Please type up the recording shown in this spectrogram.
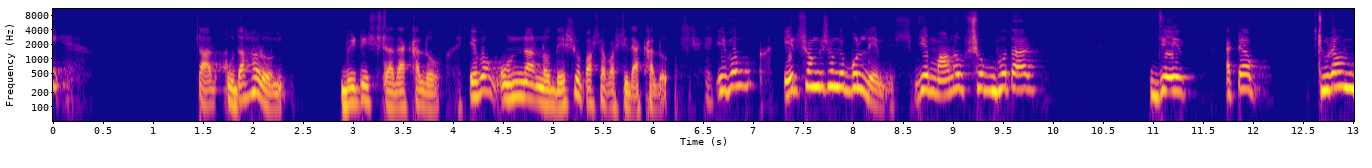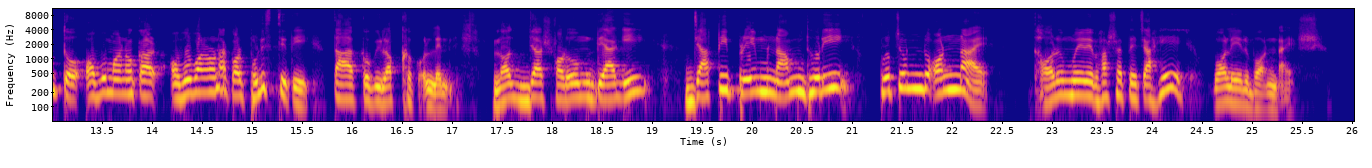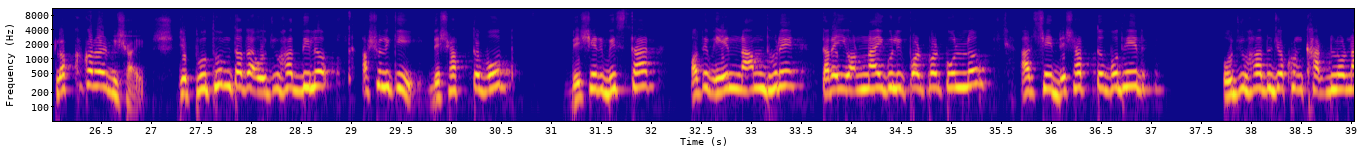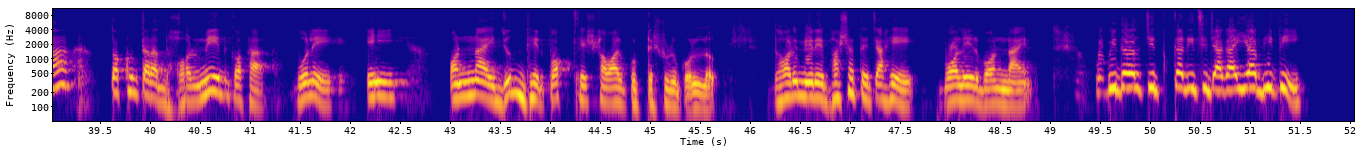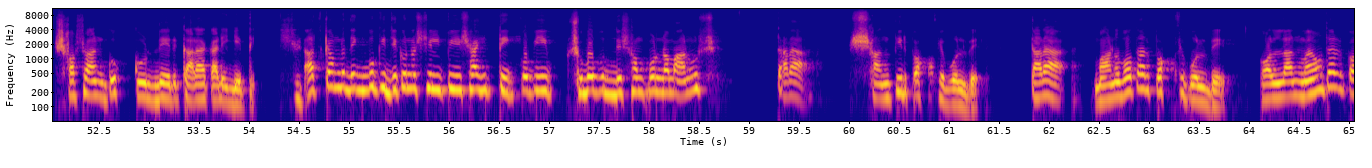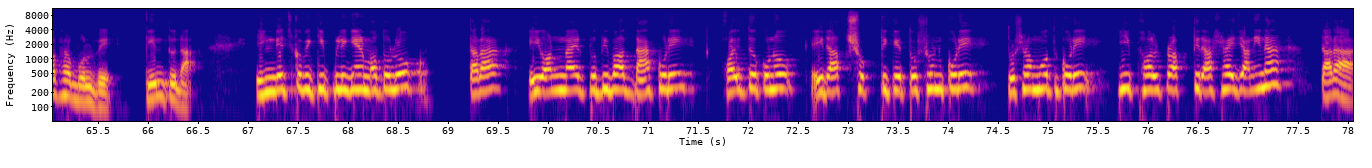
তার উদাহরণ ব্রিটিশরা দেখাল এবং অন্যান্য দেশও পাশাপাশি দেখাল। এবং এর সঙ্গে সঙ্গে বললেন যে মানব সভ্যতার যে একটা চূড়ান্ত অবমানকার, অবমাননাকর পরিস্থিতি তা কবি লক্ষ্য করলেন। লজ্জা, সরম, ত্যাগী, জাতি, প্রেম, নাম ধরি, প্রচণ্ড অন্যায়, ধর্মের ভাষাতে চাহে বলের বন্যায়। লক্ষ্য করার বিষয় যে প্রথম তারা অজুহাত দিল, আসলে কি দেশাত্মবোধ? দেশের বিস্তার, অতএব এর নাম ধরে তারা এই অন্যায়গুলি পরপর করল। আর সেই দেশাত্মবোধের অজুহাত যখন খাটলো না, তখন তারা ধর্মের কথা বলে এই অন্যায় যুদ্ধের পক্ষে সওয়াল করতে শুরু করল। ধর্মের ভাষাতে চাহে বলের বন্যায়। কবিদল চিৎকারিছে জাগাইয়া ভীতি, শ্মশান কুকুরদের কারাকারি গীতি। আজকে আমরা দেখব কি যে কোনো শিল্পী, সাহিত্যিক, কবি, শুভবুদ্ধি সম্পন্ন মানুষ, তারা শান্তির পক্ষে বলবে, তারা মানবতার পক্ষে বলবে, কল্যাণময়তার কথা বলবে, কিন্তু না। ইংরেজ কবি কিপলিংয়ের মতো লোক, তারা এই অন্যায়ের প্রতিবাদ না করে হয়তো কোনো এই রাত শক্তিকে তোষণ করে তোষামত করে কি ফল প্রাপ্তির আশায় জানি না, তারা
